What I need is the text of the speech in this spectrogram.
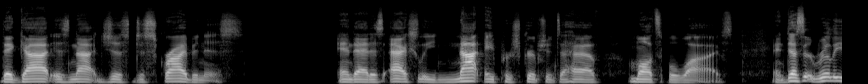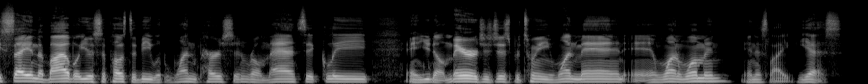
that God is not just describing this and that it's actually not a prescription to have multiple wives? And does it really say in the Bible you're supposed to be with one person romantically and you know marriage is just between one man and one woman? And it's like, yes,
